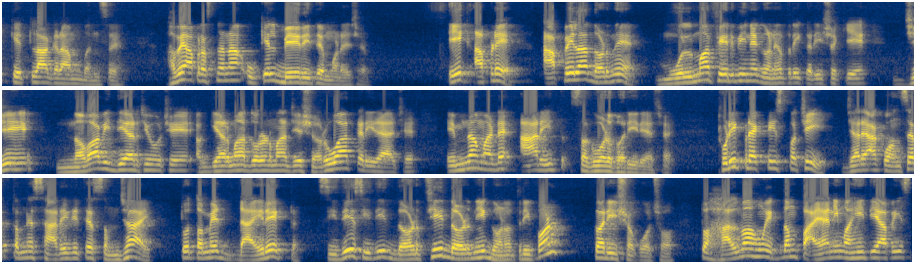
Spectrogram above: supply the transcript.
કેટલા ગ્રામ બનશે? હવે આ પ્રશ્નના ઉકેલ બે રીતે મળે છે. એક, આપણે આપેલા દળને મોલમાં ફેરવીને ગણતરી કરી શકીએ. જે નવા વિદ્યાર્થીઓ છે, અગિયારમા ધોરણમાં જે શરૂઆત કરી રહ્યા છે એમના માટે આ રીત સગવડ ભરી રહે છે. થોડીક પ્રેક્ટિસ પછી જ્યારે આ કોન્સેપ્ટ તમને સારી રીતે સમજાય, તો તમે ડાયરેક્ટ સીધે સીધી દળથી દળની ગણતરી પણ કરી શકો છો. તો હાલમાં હું એકદમ પાયાની માહિતી આપીશ.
